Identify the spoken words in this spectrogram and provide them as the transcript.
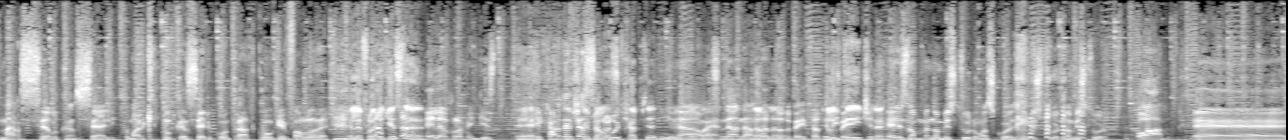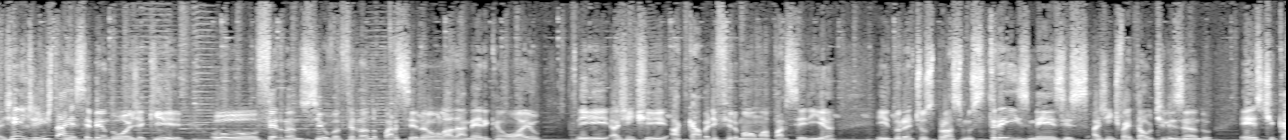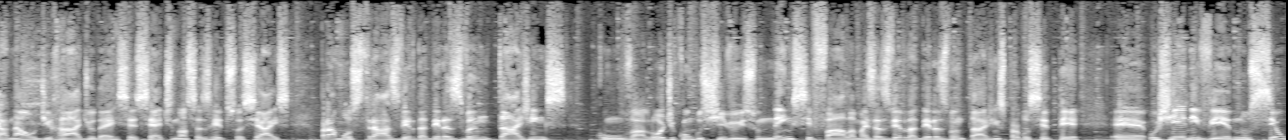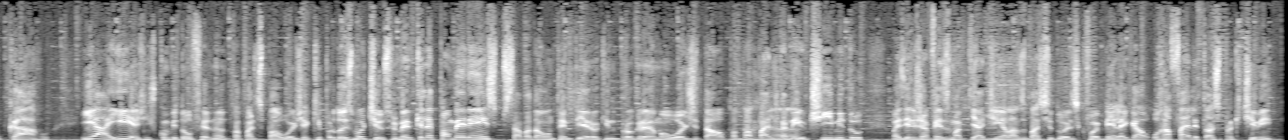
Marcelo Cancelli. Tomara que não cancele o contrato, como alguém falou, né? Ele é flamenguista? Ele é flamenguista. É, Ricardo, acho que é melhor capitaninho, esse Não, é, não, né? não, Não, tá não. tudo bem, tá tudo Ele bem. entende, né? Eles não, não misturam as coisas, não misturam, não misturam. Ó, é, gente, a gente tá recebendo hoje aqui o Fernando Silva, Fernando parceirão lá da American Oil e a gente acaba de firmar uma parceria e durante os próximos três meses a gente vai estar utilizando este canal de rádio da RC7 nossas redes sociais para mostrar as verdadeiras vantagens com o valor de combustível, isso nem se fala, mas as verdadeiras vantagens para você ter eh, o GNV no seu carro. E aí a gente convidou o Fernando para participar hoje aqui por dois motivos. Primeiro que ele é palmeirense, precisava dar um tempero aqui no programa hoje e tal. Papai, ele tá meio tímido, mas ele já fez uma piadinha lá nos bastidores que foi bem legal. O Rafael ele torce para que time?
